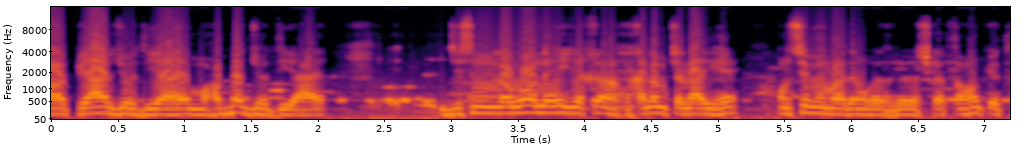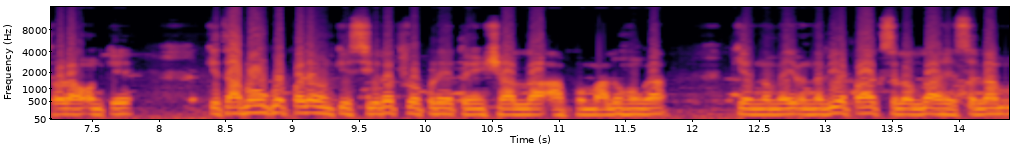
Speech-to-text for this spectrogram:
اور پیار جو دیا ہے، محبت جو دیا ہے، جس لوگوں نے یہ قلم چلائی ہے، ان سے میں مدد گزارش کرتا ہوں کہ تھوڑا ان کے کتابوں کو پڑھیں، ان کی سیرت کو پڑھیں تو انشاءاللہ آپ کو معلوم ہوگا کہ نبی پاک صلی اللہ علیہ وسلم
